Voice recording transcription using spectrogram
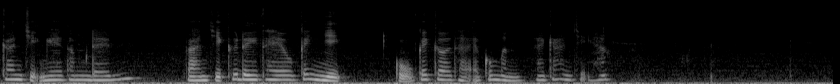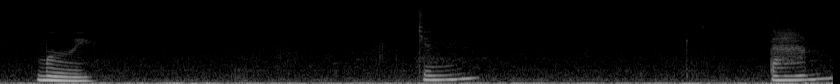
Các anh chị nghe tâm đếm và anh chị cứ đi theo cái nhịp của cái cơ thể của mình hay các anh chị ha. 10 9 8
